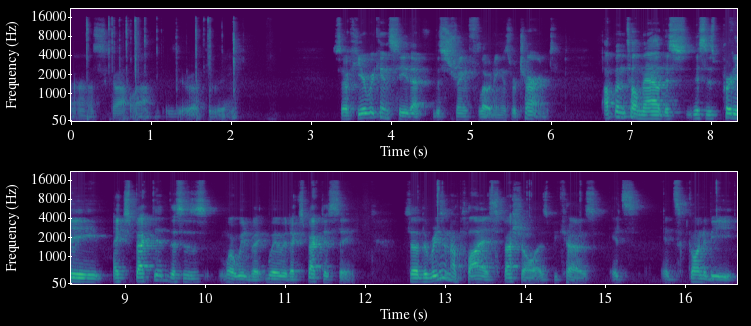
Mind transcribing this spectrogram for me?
uh, Scala 03. So here we can see that the string floating is returned. Up until now, this, this is pretty expected. This is what we we would expect to see. So the reason apply is special is because it's, it's going to be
